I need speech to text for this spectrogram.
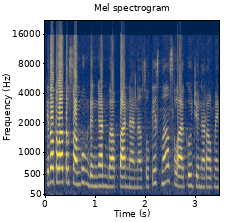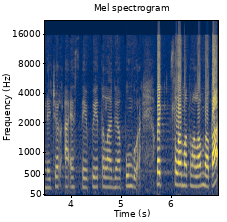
kita telah tersambung dengan Bapak Nana Sutis Krisna selaku General Manager ASDP Telaga Punggur. Baik, selamat malam Bapak.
